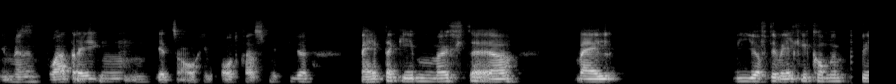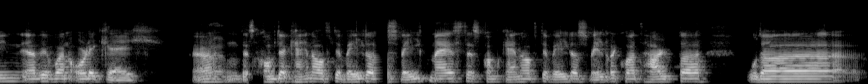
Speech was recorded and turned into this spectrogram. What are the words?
in meinen Vorträgen und jetzt auch im Podcast mit dir weitergeben möchte, ja, weil wie ich auf die Welt gekommen bin, ja, wir waren alle gleich. Ja, ja. Und es kommt ja keiner auf der Welt als Weltmeister, es kommt keiner auf der Welt als Weltrekordhalter oder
